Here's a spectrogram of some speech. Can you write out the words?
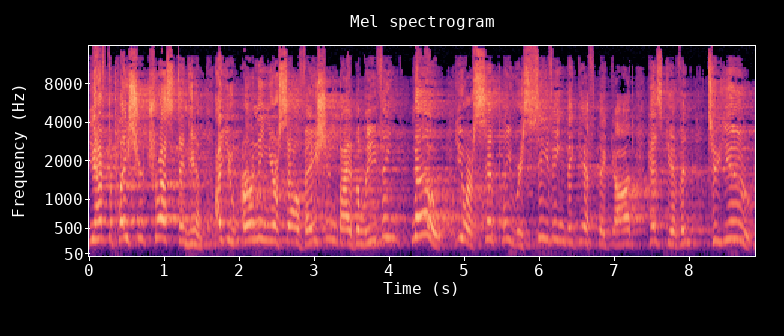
You have to place your trust in Him. Are you earning your salvation by believing? No, you are simply receiving the gift that God has given to you.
